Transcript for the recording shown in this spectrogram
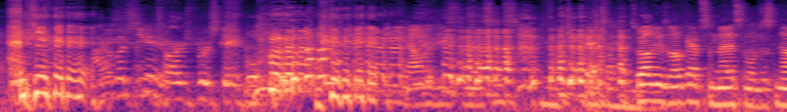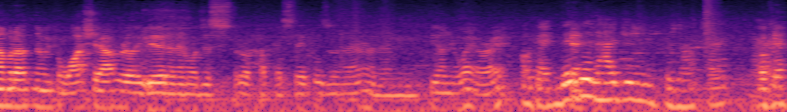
How much do you charge per staple? Any allergies to medicines? Okay. So what I'll do is I'll grab some medicine, we'll just numb it up, and then we can wash it out really good, and then we'll just throw a couple staples in there, and then be on your way, all right? Okay, they Okay. did hydrogen peroxide. Okay.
